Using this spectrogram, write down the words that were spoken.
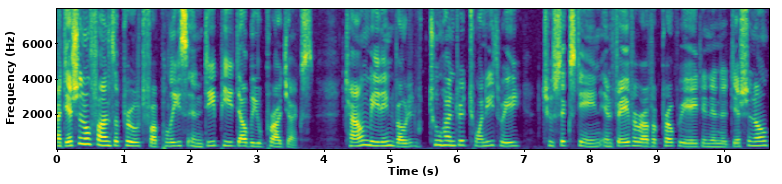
Additional funds approved for police and DPW projects. Town meeting voted 223 to 16 in favor of appropriating an additional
